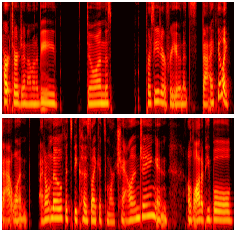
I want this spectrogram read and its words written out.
heart surgeon, I'm going to be doing this procedure for you. And it's that I feel like that one, I don't know if it's because like it's more challenging and a lot of people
